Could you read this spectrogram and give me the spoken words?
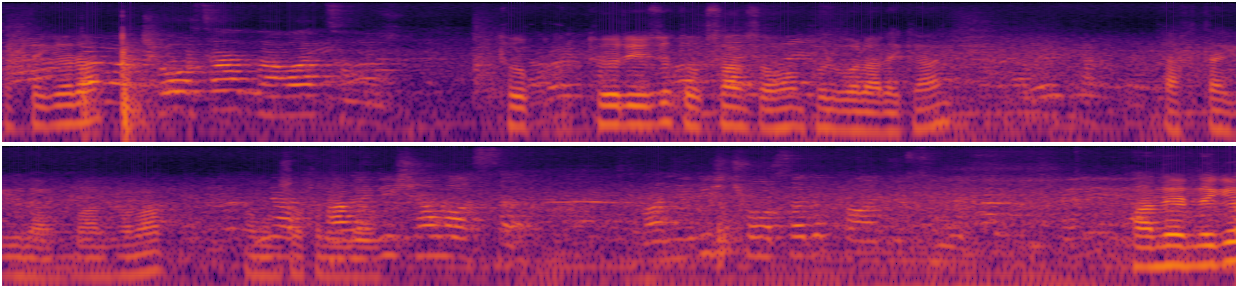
тахтагиро 490 сомон. 490 сомон пул болар экан Барои тахтагӣ. тахтагилар марҳамат Ина тамошо қилinglar панелиш ҳам аст. Панелиш 450 сомон. панерлиги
